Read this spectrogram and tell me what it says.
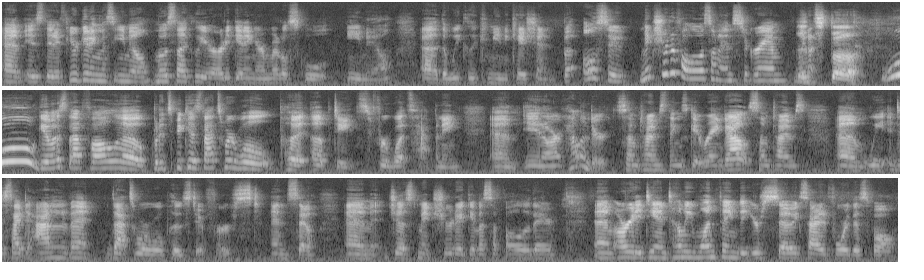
um, is that if you're getting this email, most likely you're already getting our middle school email, uh, the weekly communication. But also, make sure to follow us on Instagram. We Insta. Woo! Give us that follow. But it's because that's where we'll put updates for what's happening um, in our calendar. Sometimes things get rained out. Sometimes um, we decide to add an event. That's where we'll post it first. And so um, just make sure to give us a follow there. Um, alrighty, Dan, tell me one thing that you're so excited for this fall.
